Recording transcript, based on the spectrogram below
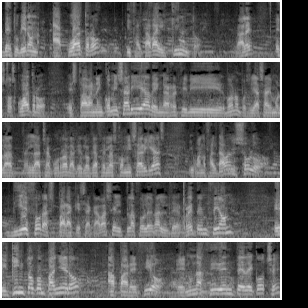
detuvieron a cuatro y faltaba el quinto, ¿vale? Estos cuatro estaban en comisaría, venga a recibir, bueno, pues ya sabemos la, la chacurrada, que es lo que hacen las comisarías, y cuando faltaban solo 10 horas para que se acabase el plazo legal de retención, el quinto compañero apareció en un accidente de coche.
